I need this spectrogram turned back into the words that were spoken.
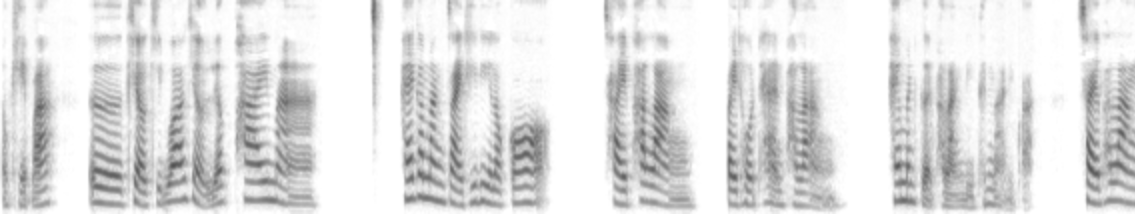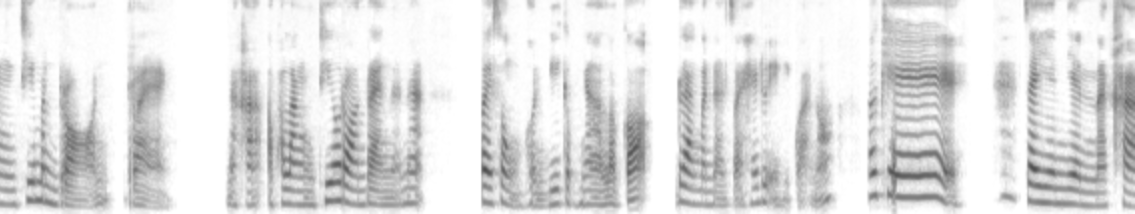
โอเคปะเออเขียวคิดว่าเขียวเลือกไพ่มา ให้กำลังใจที่ดีแล้วก็ใช้พลังไปทดแทนพลัง ให้มันเกิดพลังดีขึ้นมาดีกว่า ใช้พลังที่มันร้อนแรงนะคะเอาพลังที่ร้อนแรงนั้นน่ะไปส่งผลดีกับงาน แล้วก็แรงบันดาลใจให้ตัวเองดีกว่าเนาะโอเค ใจเย็นๆนะคะ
